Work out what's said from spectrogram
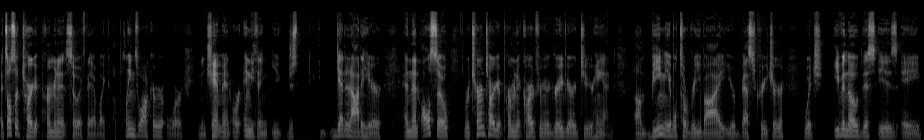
It's also target permanent, so if they have like a planeswalker or an enchantment or anything, you just get it out of here. And then also return target permanent card from your graveyard to your hand. Um, being able to rebuy your best creature, which even though this is a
